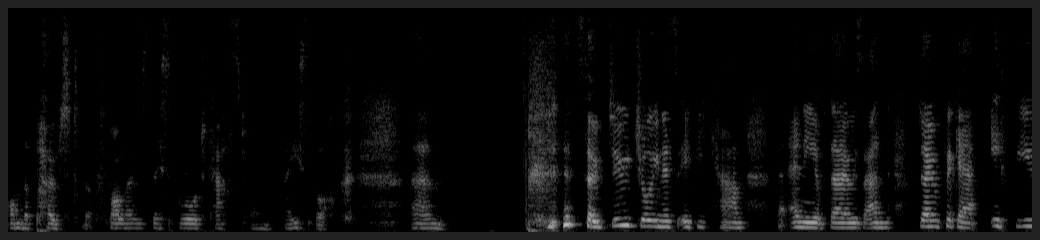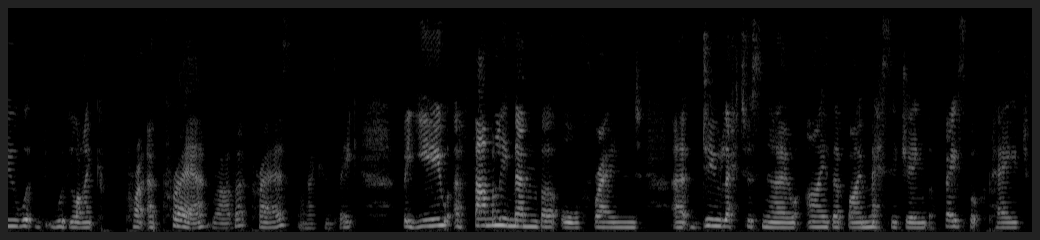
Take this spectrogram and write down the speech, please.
on the post that follows this broadcast on Facebook. Um, so do join us if you can for any of those. And don't forget if you would like a prayer rather prayers when I can speak for you a family member or friend uh, do let us know either by messaging the Facebook page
